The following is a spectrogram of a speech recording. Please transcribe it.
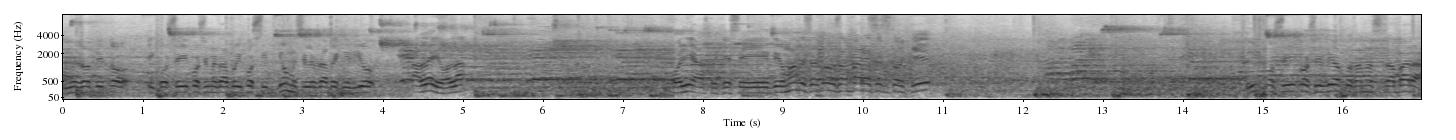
Νομίζω ότι το 20-20 μετά από 22,5 λεπτά παιχνιδιού τα λέει όλα. Πολύ άστοχες οι δύο ομάδες. Εδώ ο Ζαμπάρας εστοχή. 20-22 από το Θανάση Ζαμπάρα.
